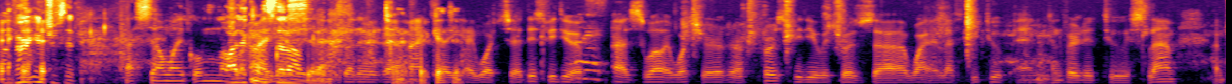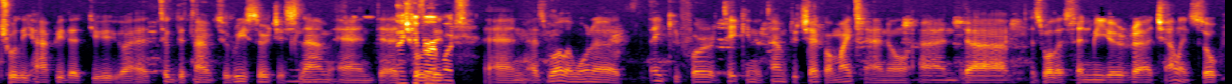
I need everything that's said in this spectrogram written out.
I'm very interested. Assalamu alaikum. Wa alaikum assalam. Brother uh, Max, I, I watched uh, this video as well. I watched your uh, first video, which was uh, why I left YouTube and converted to Islam. I'm truly happy that you uh, took the time to research Islam and uh, Thank chose you very it. much. And as well, I want to thank you for taking the time to check on my channel and uh, as well as send me your uh, challenge. So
